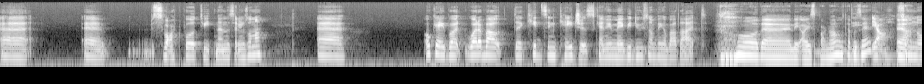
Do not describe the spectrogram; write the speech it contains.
eh, eh, Svart på tweeten hennes eller noe sånt. da Uh, Ok, but what about the kids in cages? Can we maybe do something about that? Å, det er de Ice-barna, holdt jeg på å si? Ja, Ja. Som nå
